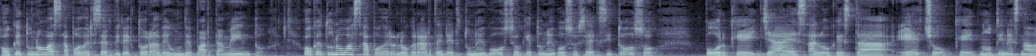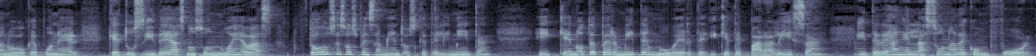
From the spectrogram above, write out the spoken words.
o que tú no vas a poder ser directora de un departamento o que tú no vas a poder lograr tener tu negocio, que tu negocio sea exitoso porque ya es algo que está hecho, que no tienes nada nuevo que poner, que tus ideas no son nuevas. Todos esos pensamientos que te limitan y que no te permiten moverte y que te paralizan y te dejan en la zona de confort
